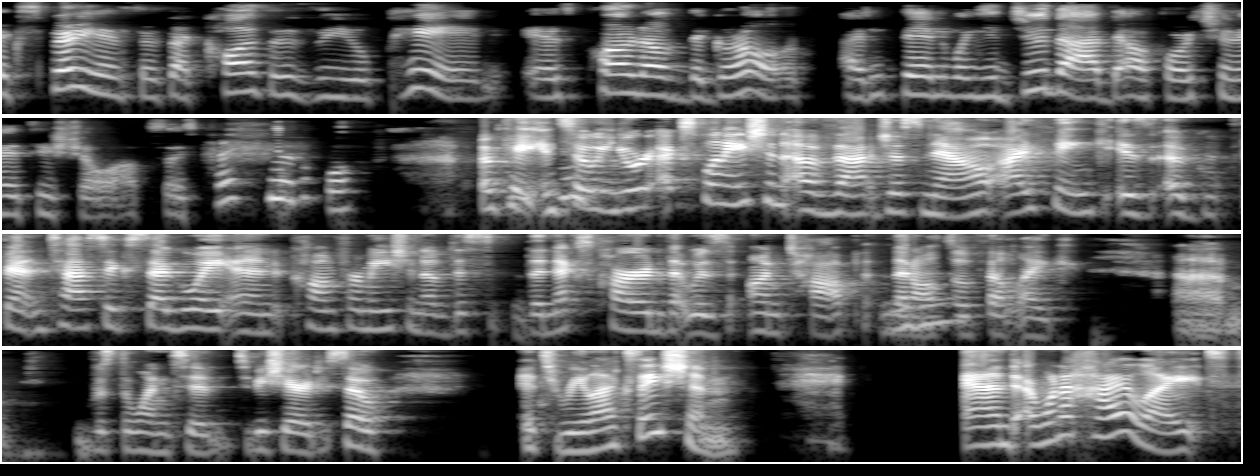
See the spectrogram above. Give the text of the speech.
experiences that causes you pain is part of the growth. And then when you do that, the opportunities show up. So it's quite beautiful. Okay, and so your explanation of that just now, I think, is a fantastic segue and confirmation of this. The next card that was on top that mm-hmm. also felt like um, was the one to to be shared. So it's relaxation, and I want to highlight.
